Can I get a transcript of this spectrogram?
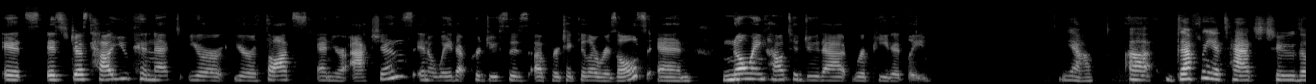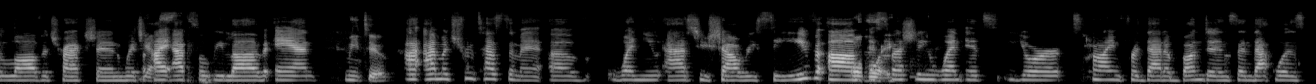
it's it's just how you connect your your thoughts and your actions in a way that produces a particular result and knowing how to do that repeatedly. Yeah. Uh, definitely attached to the law of attraction which Yes. i absolutely love and me too. I, i'm a true testament of when you ask you shall receive um, Oh, especially when it's your time for that abundance. And that was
